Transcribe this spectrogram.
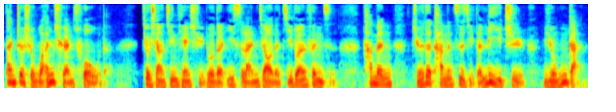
但这是完全错误的。就像今天许多的伊斯兰教的极端分子，他们觉得他们自己的励志、勇敢、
